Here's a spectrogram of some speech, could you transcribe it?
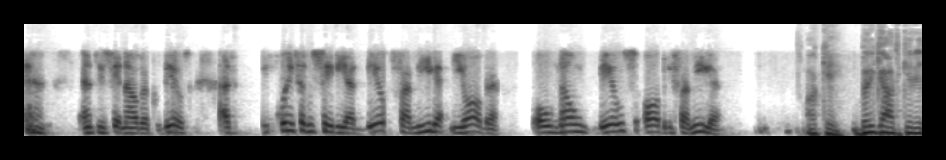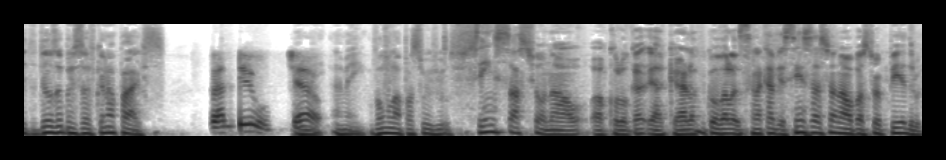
antes de ser na obra com Deus, a sequência não seria Deus, família e obra, ou não Deus, obra e família? Ok. Obrigado, querido. Deus abençoe. Fica na paz. Valeu, tchau. Amém, amém. Vamos lá, pastor Gil. Sensacional. A, colocar, a Carla ficou balançando a cabeça. Sensacional, pastor Pedro.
